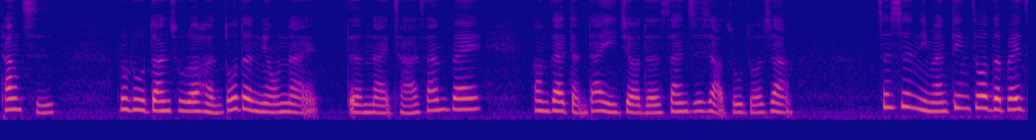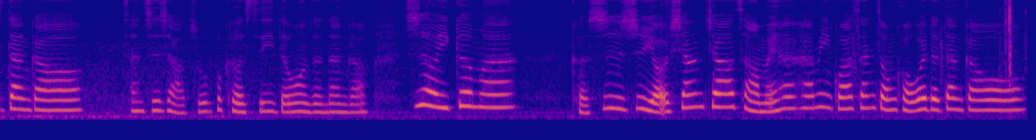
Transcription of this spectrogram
汤匙。露露端出了很多的牛奶的奶茶三杯，放在等待已久的三只小猪桌上。这是你们定做的杯子蛋糕哦。三只小猪不可思议的望着蛋糕，只有一个吗？可是是有香蕉、草莓和哈密瓜三种口味的蛋糕哦。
